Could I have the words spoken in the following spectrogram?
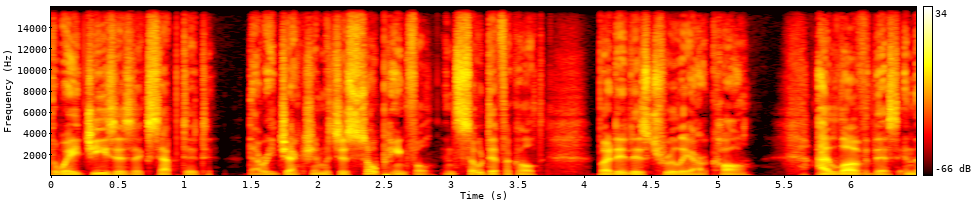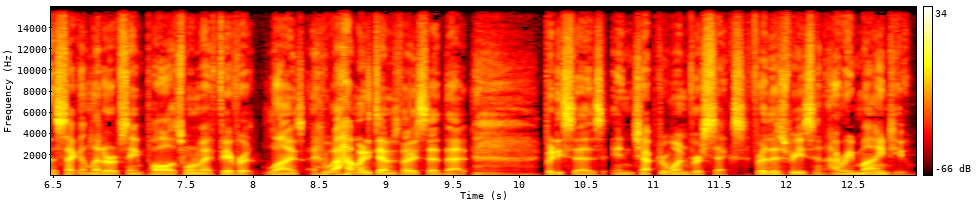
the way Jesus accepted that rejection, which is so painful and so difficult, but it is truly our call. I love this in the second letter of St. Paul. It's one of my favorite lines. How many times have I said that? But he says in chapter 1, verse 6 For this reason, I remind you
